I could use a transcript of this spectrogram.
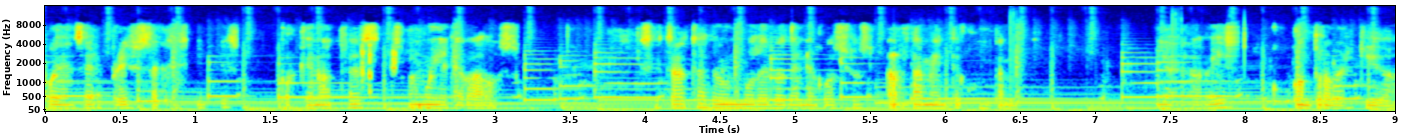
pueden ser precios accesibles porque en otras son muy elevados. Se trata de un modelo de negocios altamente contaminante y a la vez controvertido.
